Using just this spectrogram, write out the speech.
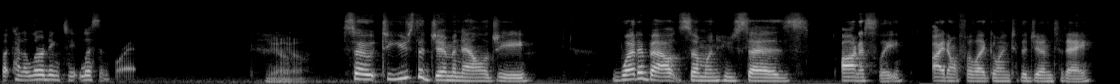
but kind of learning to listen for it. Yeah. So, to use the gym analogy, what about someone who says, honestly, I don't feel like going to the gym today,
